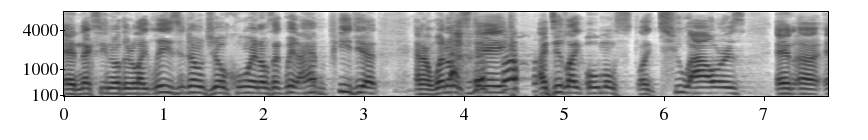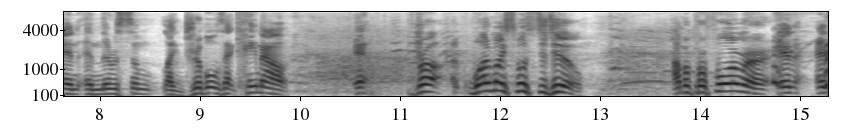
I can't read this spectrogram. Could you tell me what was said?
and next thing you know, they're like, ladies and gentlemen, Jo Koy. And I was like, wait, I haven't peed yet. And I went on stage. I did like almost like two hours, and, uh, and, and there was some like dribbles that came out. And, bro, what am I supposed to do? I'm a performer, and, and,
